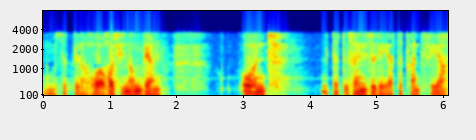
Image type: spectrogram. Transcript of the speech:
Dann muss das wieder rausgenommen werden. Und das ist eigentlich so der erste Transfer,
